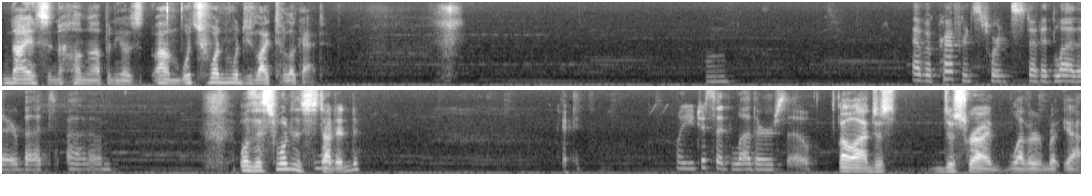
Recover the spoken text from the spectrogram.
nice and hung up. And he goes, um, "Which one would you like to look at?" I have a preference towards studded leather, but um, Well, this one is studded. okay. Well, you just said leather, so Oh, I just described leather, but yeah,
